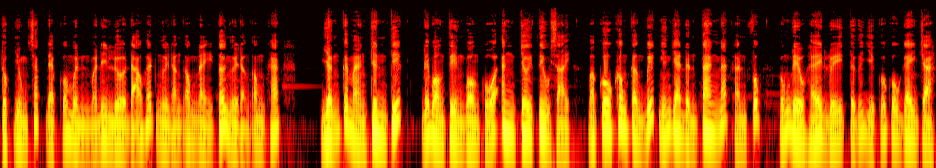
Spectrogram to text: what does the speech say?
tục dùng sắc đẹp của mình mà đi lừa đảo hết người đàn ông này tới người đàn ông khác. Dẫn cái màn trinh tiết để bòn tiền bòn của ăn chơi tiêu xài mà cô không cần biết những gia đình tan nát hạnh phúc cũng đều hệ lụy từ cái việc của cô gây ra.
